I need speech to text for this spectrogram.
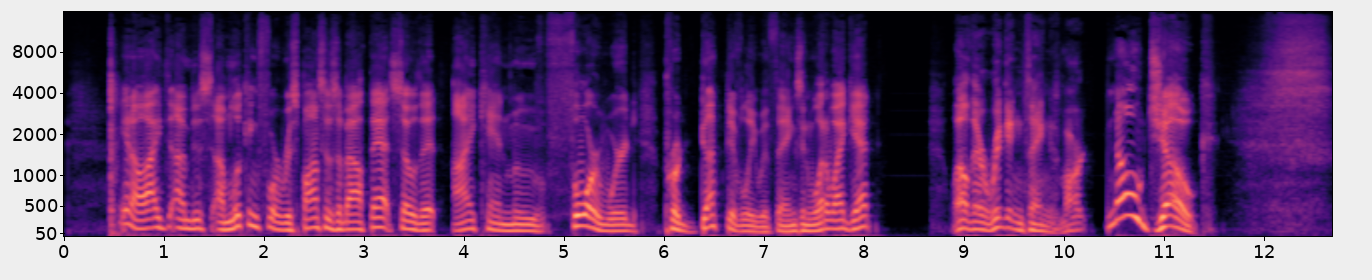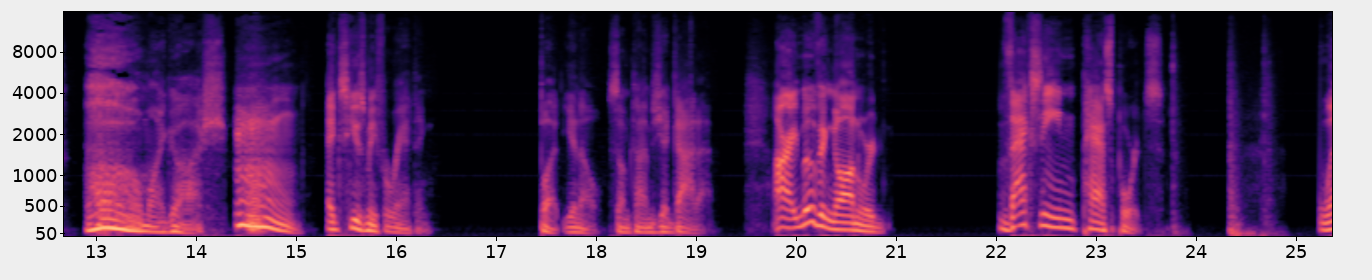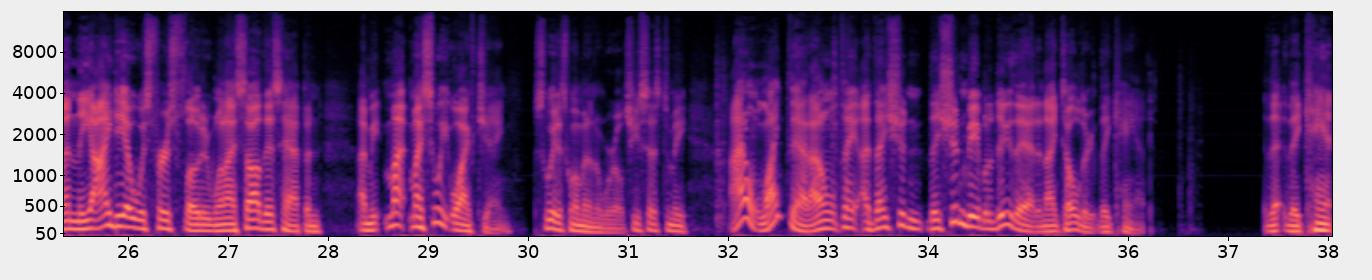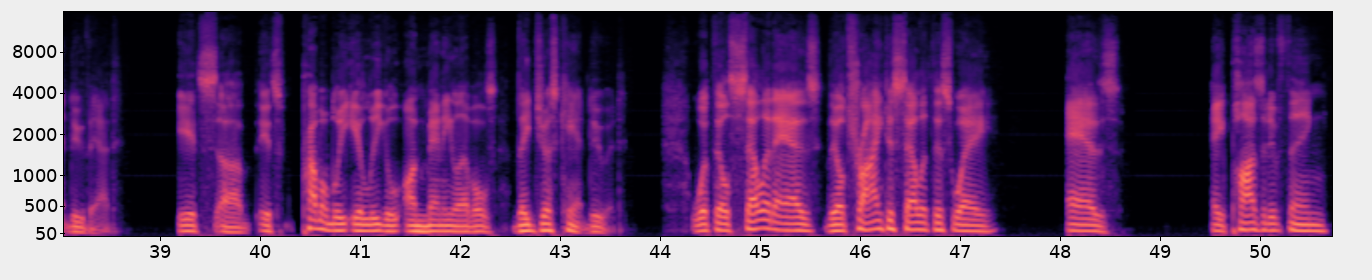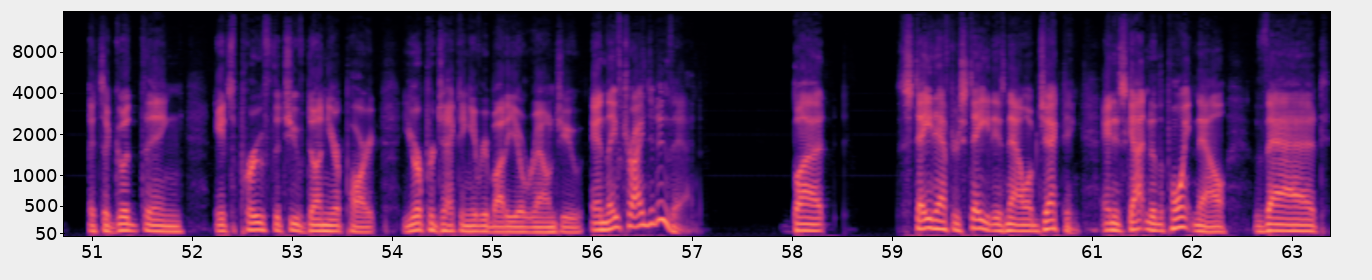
you know, I, I'm just I'm looking for responses about that so that I can move forward productively with things. And what do I get? Well, they're rigging things, Mark. No joke. Oh my gosh. Excuse me for ranting. But, you know, sometimes you gotta. All right, moving onward. Vaccine passports. When the idea was first floated, when I saw this happen, I mean, my, my sweet wife, Jane, sweetest woman in the world. She says to me, "I don't like that. I don't think uh, they shouldn't. They shouldn't be able to do that." And I told her they can't. They can't do that. It's uh, it's probably illegal on many levels. They just can't do it. What they'll sell it as, they'll try to sell it this way as a positive thing. It's a good thing. It's proof that you've done your part. You're protecting everybody around you. And they've tried to do that. But state after state is now objecting. And it's gotten to the point now that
